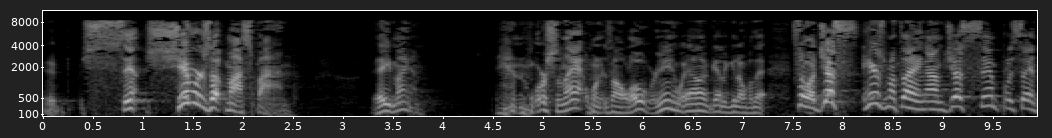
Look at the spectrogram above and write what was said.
It sent shivers up my spine. Amen. And worse than that when it's all over. Anyway, I've got to get over that. So I just, here's my thing. I'm just simply saying,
